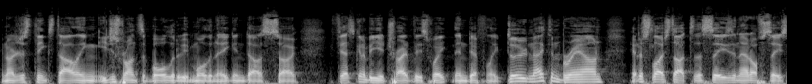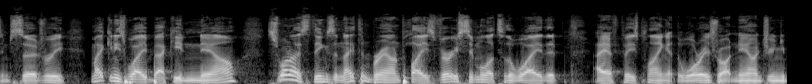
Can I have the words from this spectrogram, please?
And I just think Starling, he just runs the ball a little bit more than Egan does. So if that's going to be your trade this week, then definitely do. Nathan Brown had a slow start to the season, had off-season surgery, making his way back in now. It's one of those things that Nathan Brown plays very similar to the way that AFB is playing at the Warriors right now and Junior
